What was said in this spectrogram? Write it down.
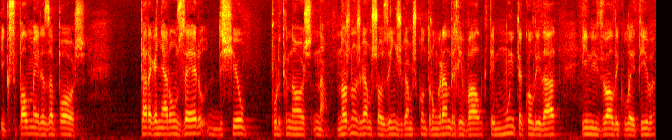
e que se o Palmeiras, após estar a ganhar um zero, desceu porque nós, não, nós não jogamos sozinhos, jogamos contra um grande rival que tem muita qualidade individual e coletiva.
